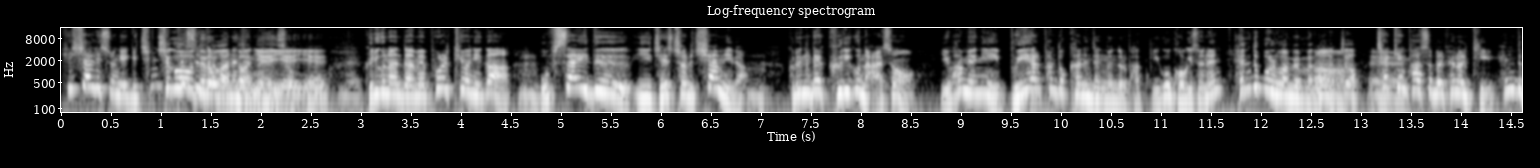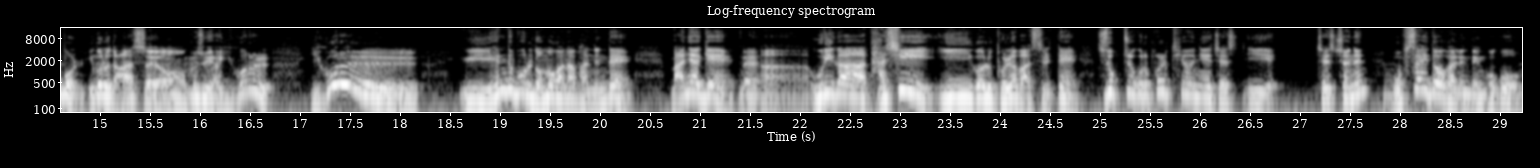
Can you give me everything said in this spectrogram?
히샬리송에게 침투 패스 들어가는 장면이 예, 있었고 예, 예. 네. 그리고 난 다음에 폴 티어니가 음. 옵사이드 이 제스처를 취합니다. 음. 그런데 그리고 나서 이 화면이 VAR 판독하는 장면으로 바뀌고 거기서는 핸드볼 화면만 어, 나왔죠? 예. checking possible penalty handball 이걸로 나왔어요. 음, 그래서 음. 야 이거를 이거를 이 핸드볼을 넘어가나 봤는데 만약에 네. 아, 우리가 다시 이걸로 돌려봤을 때 지속적으로 폴 티어니의 제스, 이 제스처는 옵사이드와 관련된 거고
